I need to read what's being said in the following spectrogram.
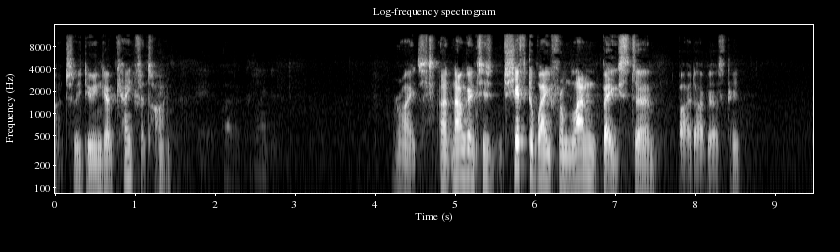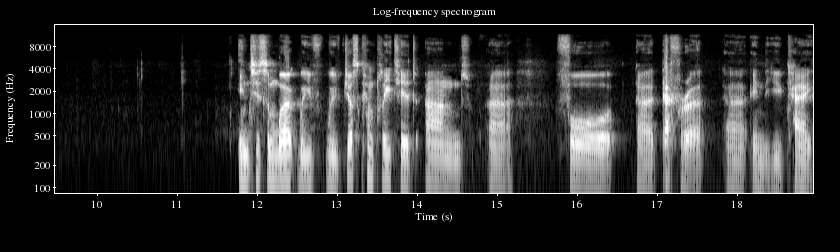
actually doing okay for time. Right, uh, now I'm going to shift away from land-based um, biodiversity into some work we've we've just completed and uh, for uh, DEFRA uh, in the UK.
